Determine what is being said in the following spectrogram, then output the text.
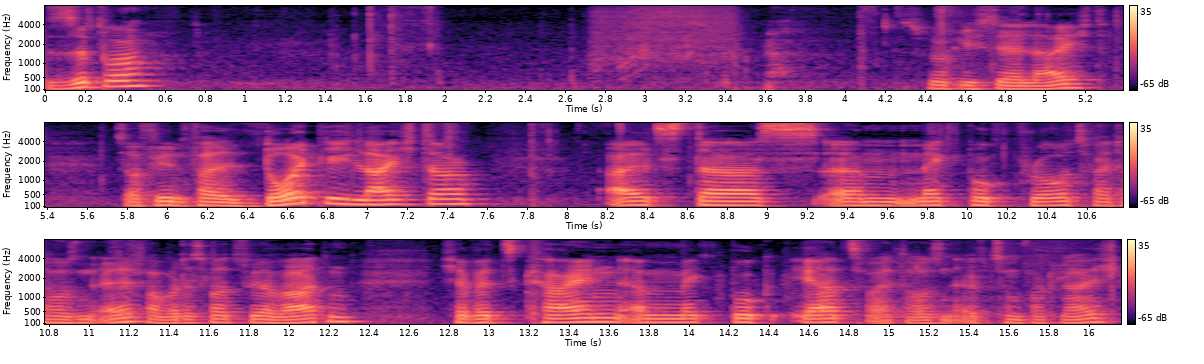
Zipper. Ist wirklich sehr leicht. Ist auf jeden Fall deutlich leichter als das ähm, MacBook Pro 2011, aber das war zu erwarten. Ich habe jetzt kein ähm, MacBook Air 2011 zum Vergleich.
